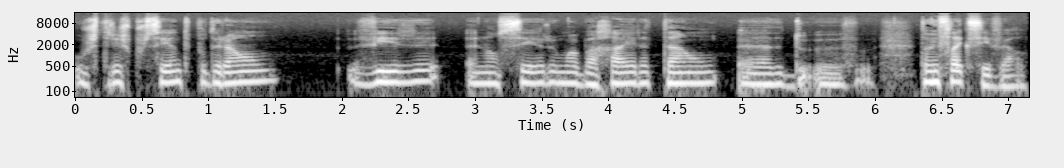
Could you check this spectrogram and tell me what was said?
os 3% poderão vir a não ser uma barreira tão, uh, do, uh, tão inflexível.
